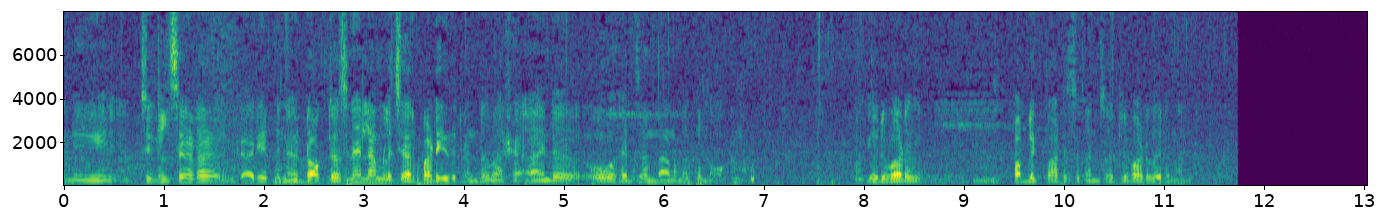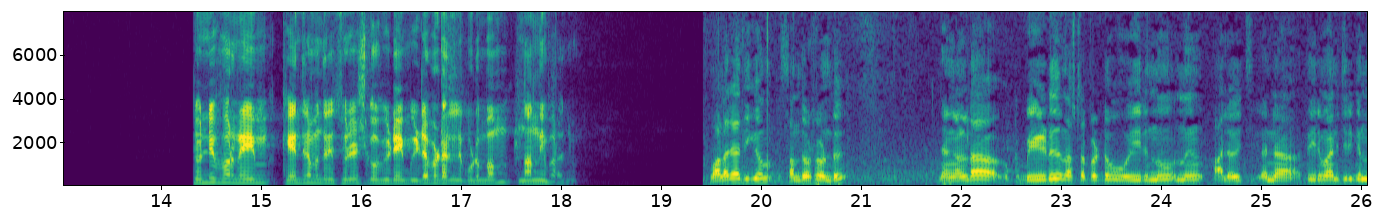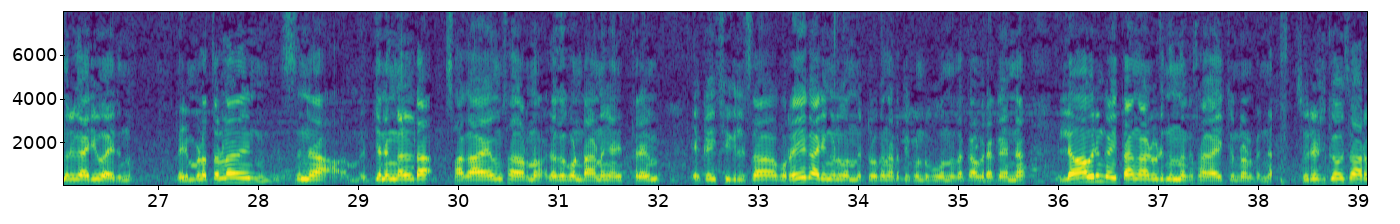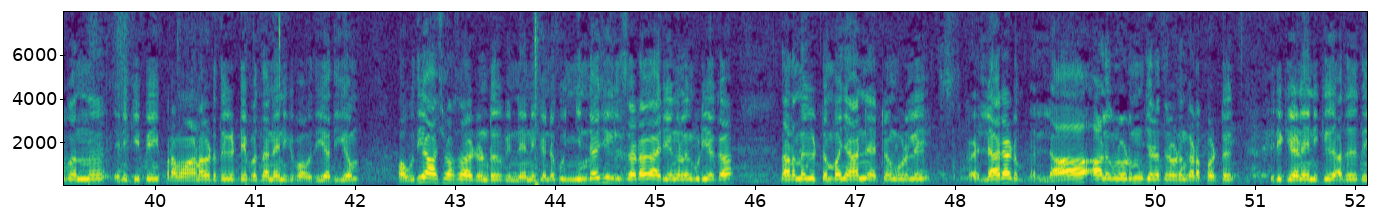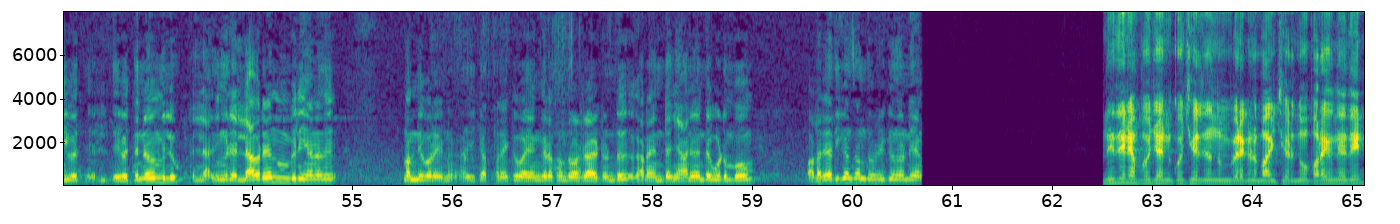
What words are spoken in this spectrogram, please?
ഇനി ചികിത്സയുടെ കാര്യത്തിന് ഡോക്ടേഴ്സിനെ എല്ലാം വിളിച്ച് ഏർപ്പാട് ചെയ്തിട്ടുണ്ട്. പക്ഷെ അതിന്റെ ഓവർ ഹെഡ്സ് എന്താണെന്നൊക്കെ നോക്കണം. നമുക്ക് ഒരുപാട് പബ്ലിക് പാർട്ടിസിപ്പൻസ് ഒരുപാട് വരുന്നുണ്ട്. ട്വന്റി ഫോറിന്റെയും കേന്ദ്രമന്ത്രി സുരേഷ് ഗോപിയുടെയും ഇടപെടലിന് കുടുംബം നന്ദി പറഞ്ഞു. വളരെയധികം സന്തോഷമുണ്ട്. ഞങ്ങളുടെ വീട് നഷ്ടപ്പെട്ടു പോയിരുന്നു എന്ന് ആലോചിച്ച് പിന്നെ തീരുമാനിച്ചിരിക്കുന്ന ഒരു കാര്യമായിരുന്നു. പെരുമ്പളത്തുള്ള ജനങ്ങളുടെ സഹായവും സഹകരണവും ഇതൊക്കെ കൊണ്ടാണ് ഞാൻ ഇത്രയും ഒക്കെ ചികിത്സ കുറേ കാര്യങ്ങൾ വന്നിട്ടൊക്കെ നടത്തിക്കൊണ്ട് പോകുന്നതൊക്കെ അവരൊക്കെ എന്നെ എല്ലാവരും കൈത്താങ്ങാടോടി നിന്നൊക്കെ സഹായിച്ചുകൊണ്ടാണ് പിന്നെ സുരേഷ് ഗോപി സാറ് വന്ന് എനിക്കിപ്പോൾ ഈ പ്രമാണം എടുത്ത് കിട്ടിയപ്പോൾ തന്നെ എനിക്ക് പകുതി അധികം പകുതി ആശ്വാസമായിട്ടുണ്ട്. പിന്നെ എനിക്ക് എന്റെ കുഞ്ഞിന്റെ ചികിത്സയുടെ കാര്യങ്ങളും കൂടിയൊക്കെ നടന്നു കിട്ടുമ്പോൾ ഞാൻ ഏറ്റവും കൂടുതൽ എല്ലാവരോടും എല്ലാ ആളുകളോടും ജനത്തിനോടും കടപ്പെട്ട് ഇരിക്കുകയാണ്. എനിക്ക് അത് ദൈവ ദൈവത്തിന്റെ മുമ്പിലും എല്ലാ നിങ്ങളുടെ എല്ലാവരുടെയും മുമ്പിൽ ഞാനത് നന്ദി പറയുന്നു. എനിക്ക് അത്രയ്ക്ക് ഭയങ്കര സന്തോഷമായിട്ടുണ്ട്. കാരണം എന്റെ ഞാനും എന്റെ കുടുംബവും വളരെയധികം സന്തോഷിക്കുന്നുണ്ട് ഞാൻ നിതിൻ അപ്പുജൻ കൊച്ചിയിൽ നിന്നും വിവരങ്ങൾ വായിച്ചിരുന്നു. പറയൂ നിതിൻ.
